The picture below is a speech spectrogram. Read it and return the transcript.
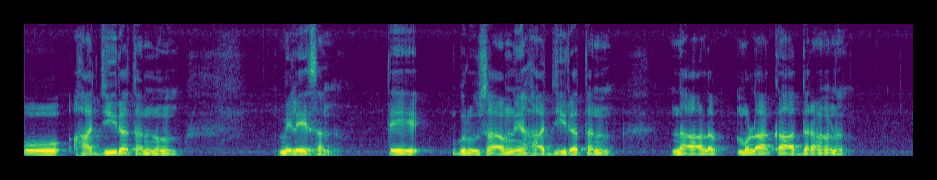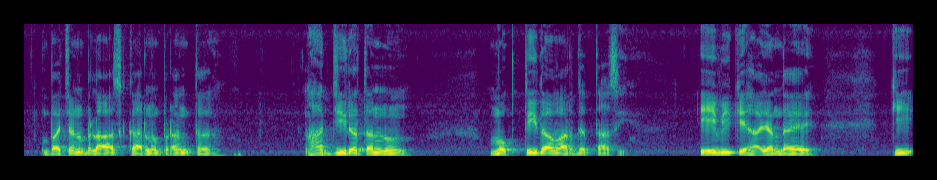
ਉਹ ਹਾਜੀ ਰਤਨ ਨੂੰ ਮਿਲੇ ਸਨ ਤੇ ਗੁਰੂ ਸਾਹਿਬ ਨੇ ਹਾਜੀ ਰਤਨ ਨਾਲ ਮੁਲਾਕਾਤ ਦੌਰਾਨ ਬਚਨ ਬਲਾਸ ਕਰਨ ਉਪਰੰਤ ਹਾਜੀ ਰਤਨ ਨੂੰ ਮੁਕਤੀ ਦਾ ਵਰ ਦਿੱਤਾ ਸੀ। ਇਹ ਵੀ ਕਿਹਾ ਜਾਂਦਾ ਹੈ ਕਿ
